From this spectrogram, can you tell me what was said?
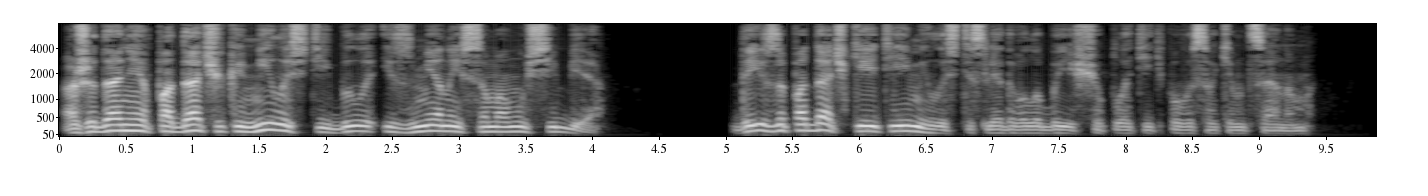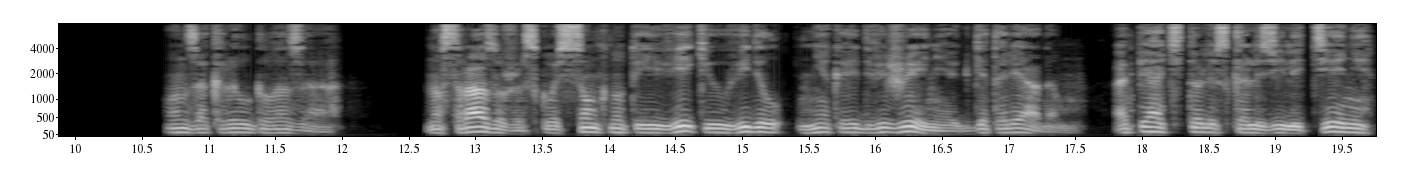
Ожидание подачек и милостей было изменой самому себе. Да и за подачки эти и милости следовало бы еще платить по высоким ценам. Он закрыл глаза, но сразу же сквозь сомкнутые веки увидел некое движение где-то рядом. Опять то ли скользили тени,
